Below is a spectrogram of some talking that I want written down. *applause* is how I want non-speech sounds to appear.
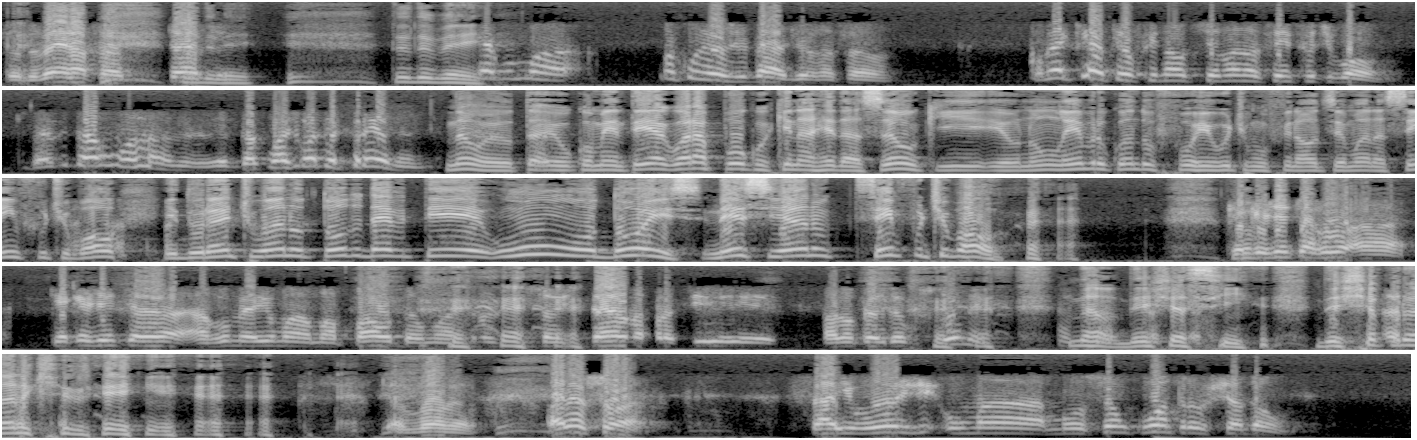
Tudo bem, Rafael? *laughs* Tudo bem. Tudo bem. Tem alguma uma curiosidade, Rafael? Como é que é o teu final de semana sem futebol? Deve dar uma. Deve dar quase uma deprê, né? Não, eu, eu comentei agora há pouco aqui na redação que eu não lembro quando foi o último final de semana sem futebol *laughs* e durante o ano todo deve ter um ou dois nesse ano sem futebol. *laughs* Quer que a gente arruma, quer que a gente arrume aí uma, uma pauta, uma transmissão externa para ti, para não perder o costume? *laughs* Não, deixa assim. Deixa para o ano que vem. *laughs* Tá bom, meu. Olha só, saiu hoje uma moção contra o Xandão.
